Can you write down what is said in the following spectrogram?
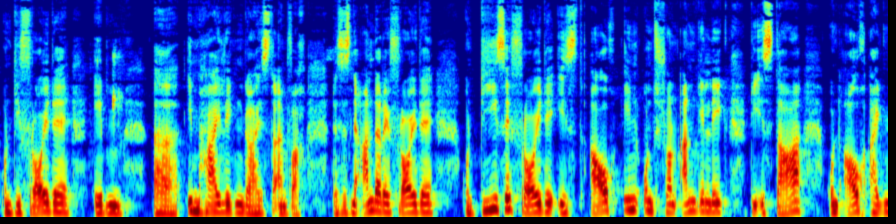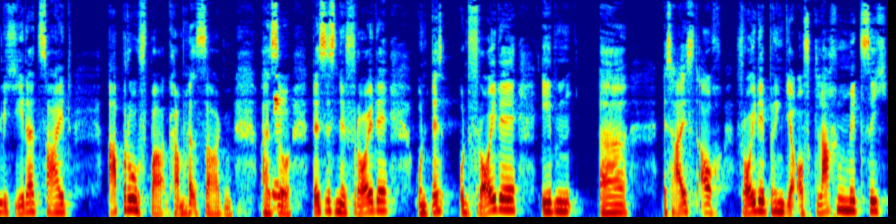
und die Freude eben äh, im Heiligen Geist einfach. Das ist eine andere Freude und diese Freude ist auch in uns schon angelegt, die ist da und auch eigentlich jederzeit abrufbar, kann man sagen. Also das ist eine Freude und das und Freude eben, äh, es heißt auch, Freude bringt ja oft Lachen mit sich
